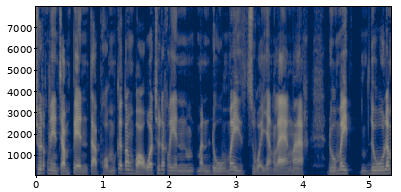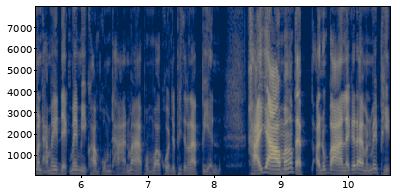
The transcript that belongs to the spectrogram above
ชุดนักเรียนจำเป็น แต่ผมก็ต้องบอกว่าชุดนักเรียนมันดูไม่สวยอย่างแรงมาก ดูไม่ดูแล้วมันทำให้เด็กไม่มีความภูมิฐานมาก ผมว่าควรจะพิจารณาเปลี่ยน ขายาวมาตั้งแต่อนุบาลอะไรก็ได้มันไม่ผิด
